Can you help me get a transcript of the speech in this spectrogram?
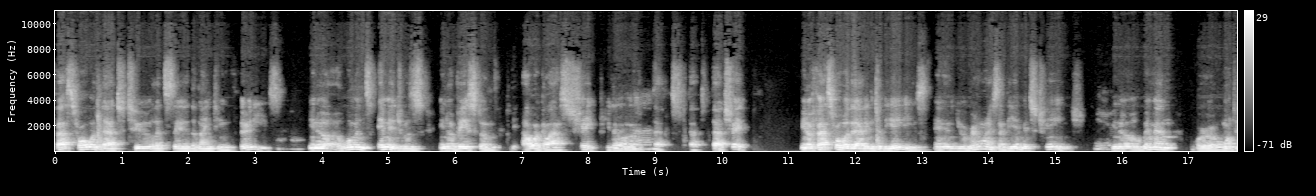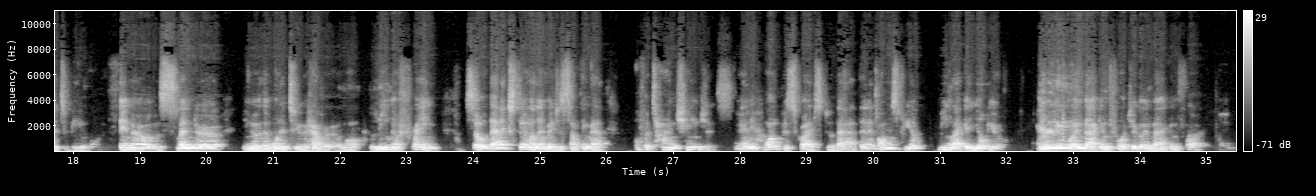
Fast forward that to, let's say, the 1930s. Mm-hmm. You know, a woman's image was, you know, based on the hourglass shape, you know, mm-hmm. that, that, that shape. You know, fast forward that into the 80s, and you realize that the image changed. Yeah. You know, women were wanted to be more thinner, slender. You know, they wanted to have a more leaner frame So that external image is something that over time changes. And if one prescribes to that, then it's almost being like a yo-yo. Know, you're going back and forth, you're going back and forth.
